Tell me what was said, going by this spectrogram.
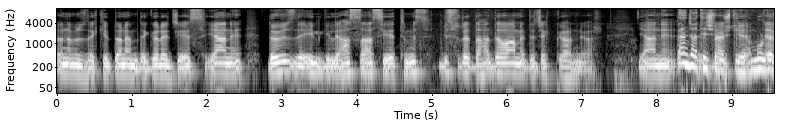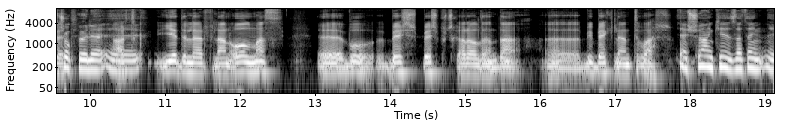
önümüzdeki dönemde göreceğiz. Yani dövizle ilgili hassasiyetimiz bir süre daha devam edecek görünüyor. Yani bence ateşi belki, düştü. Yani. Burada evet, çok böyle e... artık yediler falan olmaz. E, bu beş beş buçuk aralığında e, bir beklenti var. Yani şu anki zaten e,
